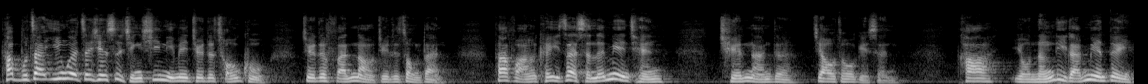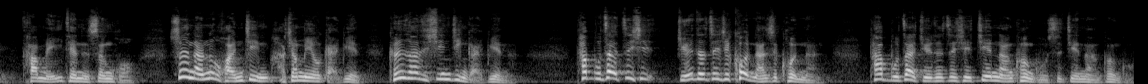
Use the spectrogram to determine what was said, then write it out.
他不再因为这些事情心里面觉得愁苦、觉得烦恼、觉得重担，他反而可以在神的面前全然的交托给神，他有能力来面对他每一天的生活。虽然那个环境好像没有改变，可是他的心境改变了，他不再这些觉得这些困难是困难，他不再觉得这些艰难困苦是艰难困苦。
